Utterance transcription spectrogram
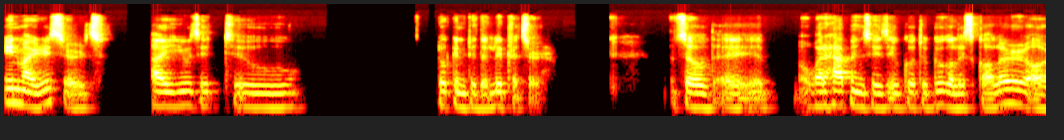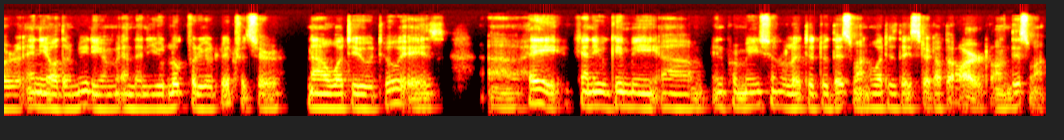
In my research, I use it to look into the literature. So uh, what happens is you go to Google Scholar or any other medium, and then you look for your literature. Now, what you do is, uh, hey, can you give me um, information related to this one? What is the state of the art on this one?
